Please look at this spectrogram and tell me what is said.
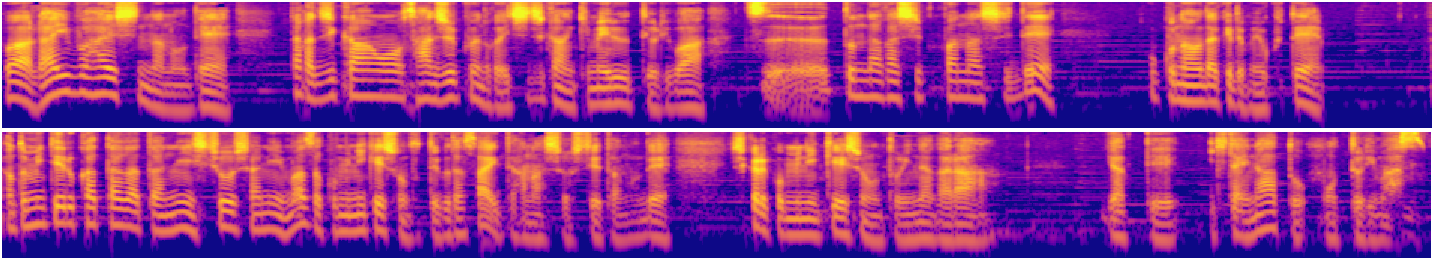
はライブ配信なのでなんか時間を30分とか1時間決めるっていうよりはずっと流しっぱなしで行うだけでもよくてあと見てる方々に視聴者にまずはコミュニケーションを取ってくださいって話をしてたのでしっかりコミュニケーションを取りながらやっていきたいなと思っております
